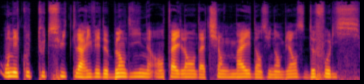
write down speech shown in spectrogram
On écoute tout de suite l'arrivée de Blandine en Thaïlande à Chiang Mai dans une ambiance de folie.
